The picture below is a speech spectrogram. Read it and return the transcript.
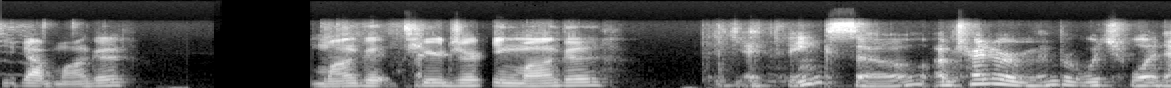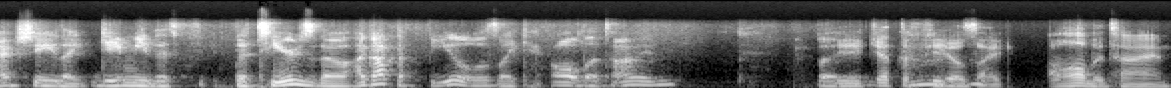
You got manga? Manga, tear jerking manga? I think so. I'm trying to remember which one actually like gave me the the tears though. I got the feels like all the time, but You get the feels know. like all the time.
